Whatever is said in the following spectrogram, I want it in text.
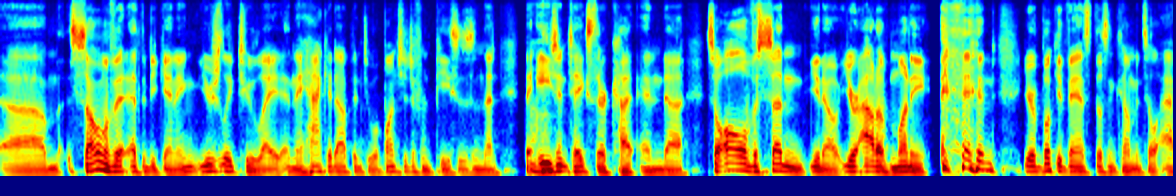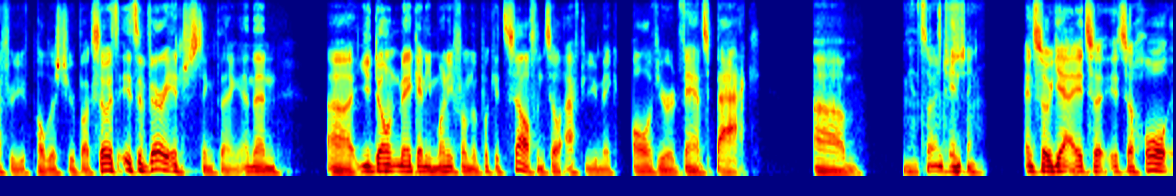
um, some of it at the beginning, usually too late, and they hack it up into a bunch of different pieces, and then the Uh-huh. agent takes their cut, and uh, so all of a sudden, you know, you're out of money, and your book advance doesn't come until after you've published your book. So it's it's a very interesting thing, and then uh, you don't make any money from the book itself until after you make all of your advance back. Um, It's so interesting. and so yeah it's a it's a whole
